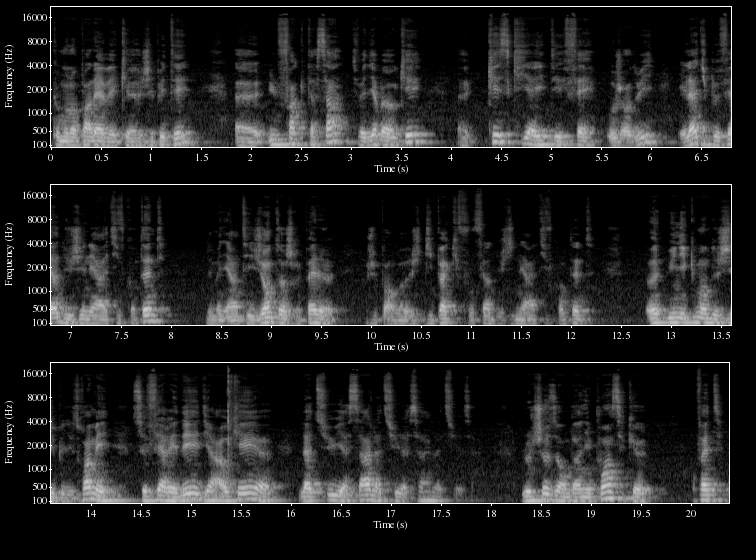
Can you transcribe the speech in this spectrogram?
comme on en parlait avec euh, GPT, euh, une fois que tu as ça, tu vas dire, bah, OK, qu'est-ce qui a été fait aujourd'hui? Et là, tu peux faire du generative content de manière intelligente. Je rappelle, je ne dis pas qu'il faut faire du generative content uniquement de GPT-3, mais se faire aider et dire, ah, OK, là-dessus, il y a ça, là-dessus, il y a ça, là-dessus, il y a ça. L'autre chose, en dernier point, c'est que en fait,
